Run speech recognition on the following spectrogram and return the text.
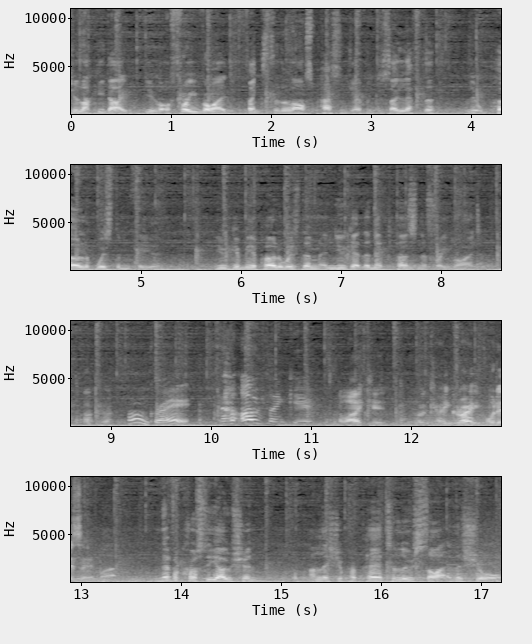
your lucky day. You've got a free ride thanks to the last passenger because they left a little pearl of wisdom for you. You give me a pearl of wisdom and you get the next person a free ride. Okay. Oh, great. oh, thank you. I like it. Okay, great. What is it? Right. Never cross the ocean unless you're prepared to lose sight of the shore.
